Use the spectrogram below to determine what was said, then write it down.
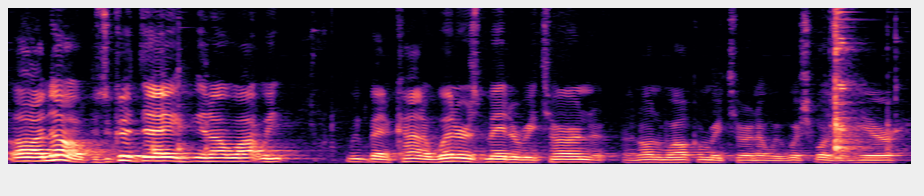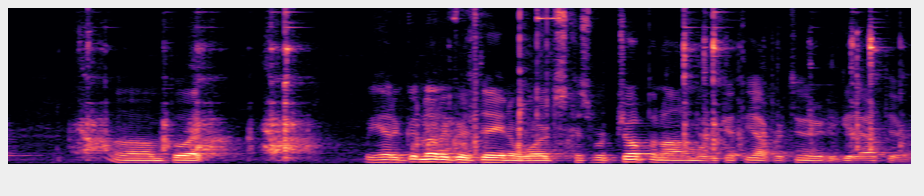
Uh, no, it was a good day. You know what? We we've been kind of winners made a return, an unwelcome return that we wish wasn't here. Um, but we had a good, another good day in the woods because we're jumping on them when we get the opportunity to get out there.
